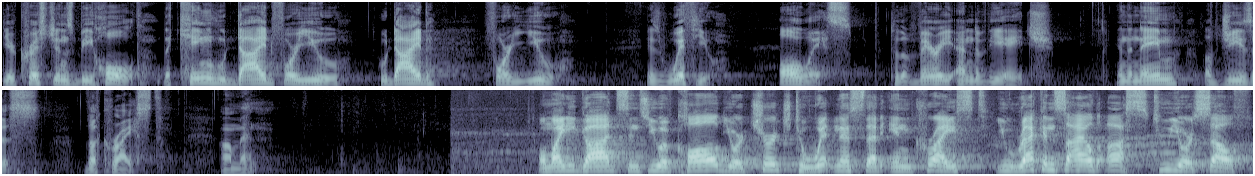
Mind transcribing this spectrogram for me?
dear Christians, behold, the King who died for you, who died for you, is with you always to the very end of the age. In the name of Jesus, the Christ. Amen. Almighty God, since you have called your church to witness that in Christ you reconciled us to yourself,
